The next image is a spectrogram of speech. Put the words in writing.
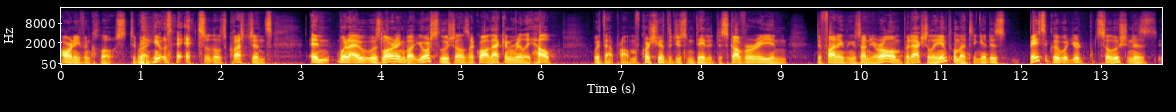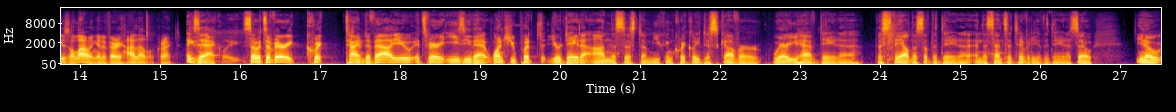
aren't even close to being right. able to answer those questions. And when I was learning about your solution, I was like, wow, that can really help with that problem. Of course, you have to do some data discovery and defining things on your own, but actually implementing it is basically what your solution is is allowing at a very high level, correct? Exactly. So it's a very quick time to value. It's very easy that once you put th- your data on the system, you can quickly discover where you have data, the staleness of the data, and the sensitivity of the data. So, you know,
